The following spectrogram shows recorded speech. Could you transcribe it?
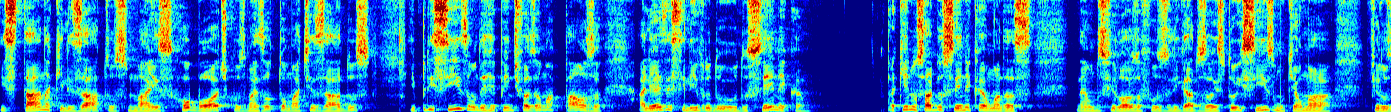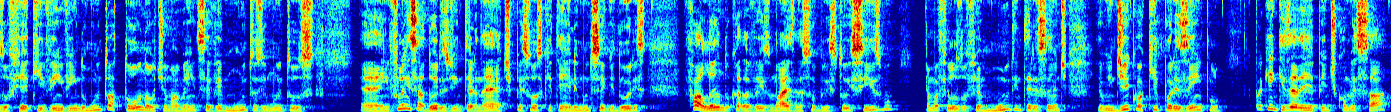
está naqueles atos mais robóticos, mais automatizados e precisam de repente fazer uma pausa. Aliás, esse livro do, do Sêneca, para quem não sabe, o Sêneca é uma das, né, um dos filósofos ligados ao estoicismo, que é uma filosofia que vem vindo muito à tona ultimamente. Você vê muitos e muitos é, influenciadores de internet, pessoas que têm ali muitos seguidores, falando cada vez mais né, sobre estoicismo. É uma filosofia muito interessante. Eu indico aqui, por exemplo, para quem quiser de repente começar,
